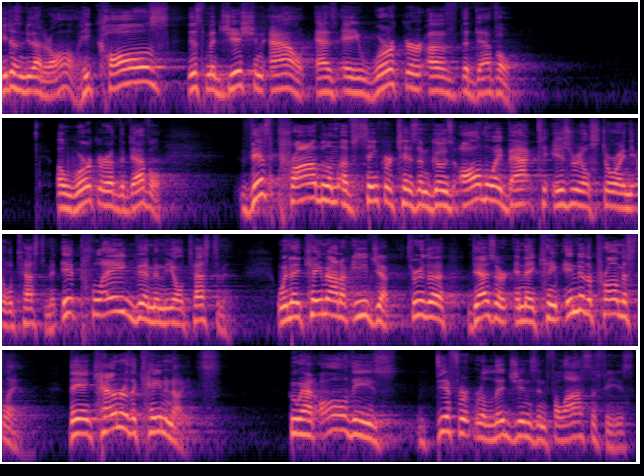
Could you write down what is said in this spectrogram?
He doesn't do that at all. He calls this magician out as a worker of the devil. A worker of the devil. This problem of syncretism goes all the way back to Israel's story in the Old Testament. It plagued them in the Old Testament. When they came out of Egypt through the desert and they came into the promised land, they encounter the Canaanites who had all these different religions and philosophies.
